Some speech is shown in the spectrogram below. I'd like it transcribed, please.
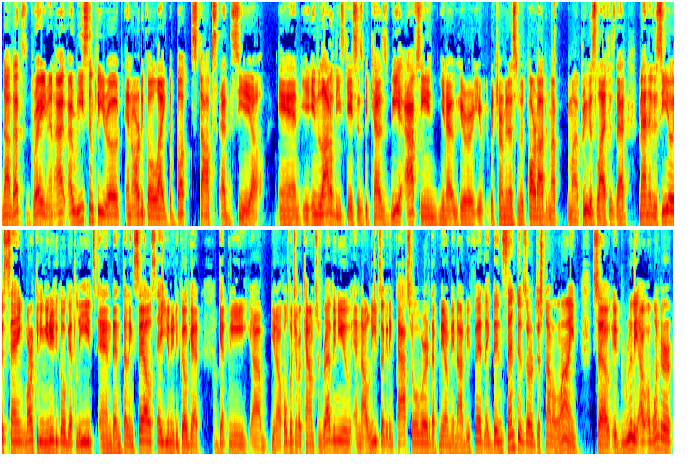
Now that's great, man. I, I recently wrote an article like the buck stops at the CEO. And in a lot of these cases, because we have seen, you know, here with Terminus and with Pardot in my my previous life, is that man, if the CEO is saying marketing, you need to go get leads, and then telling sales, hey, you need to go get get me, um, you know, a whole bunch of accounts and revenue, and now leads are getting passed over that may or may not be fit. Like the incentives are just not aligned. So it really, I, I wonder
